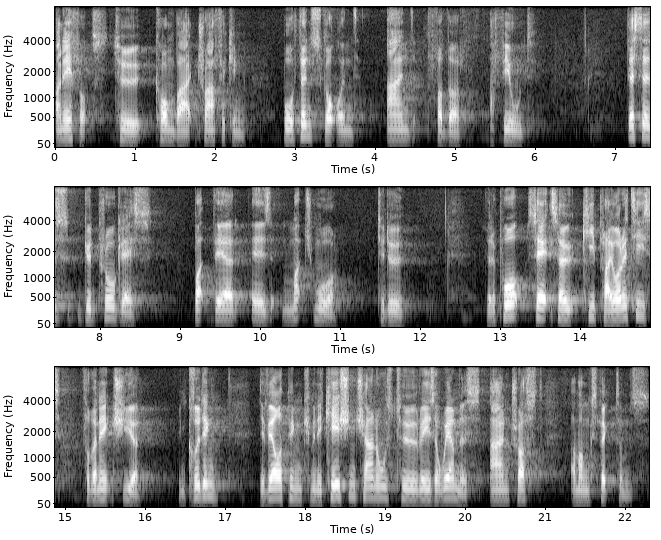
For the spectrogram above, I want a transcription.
and efforts to combat trafficking, both in Scotland and further afield. This is good progress, but there is much more to do. The report sets out key priorities for the next year, including developing communication channels to raise awareness and trust amongst victims,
